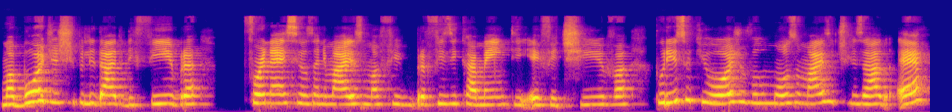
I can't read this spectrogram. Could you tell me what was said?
Uma boa digestibilidade de fibra, fornece aos animais uma fibra fisicamente efetiva. Por isso que hoje o volumoso mais utilizado é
